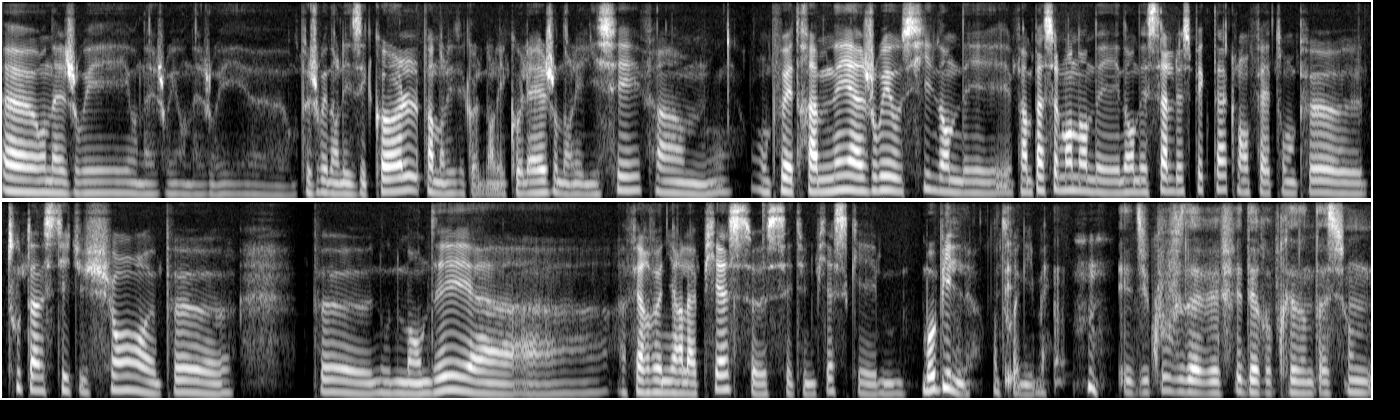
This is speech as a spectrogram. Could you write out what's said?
Euh, on a joué, on a joué, on a joué. on peut jouer dans les écoles, enfin dans les écoles, dans les collèges ou dans les lycées. Enfin, on peut être amené à jouer aussi dans des, enfin pas seulement dans des, dans des salles de spectacle. En fait, on peut toute institution peut peut nous demander à, à faire venir la pièce, c'est une pièce qui est mobile, entre guillemets. Et du coup, vous avez fait des représentations,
